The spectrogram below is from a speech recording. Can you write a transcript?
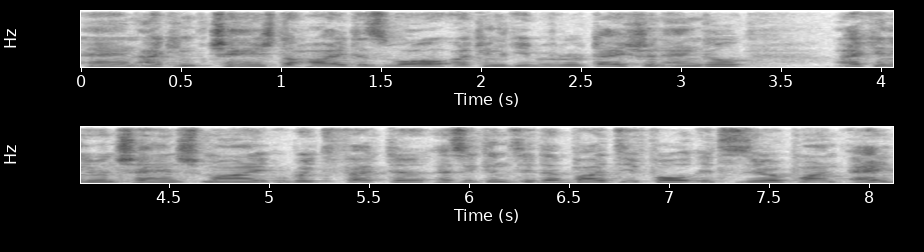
and I can change the height as well I can give a rotation angle I can even change my width factor. As you can see that by default it's 0.8.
